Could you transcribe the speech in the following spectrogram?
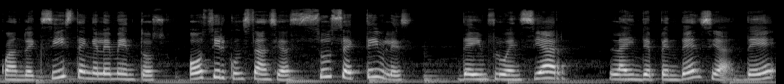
cuando existen elementos o circunstancias susceptibles de influenciar la independencia de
